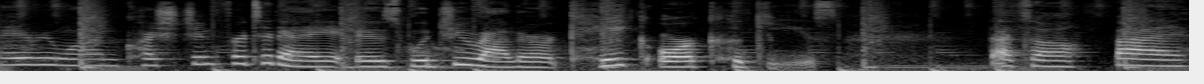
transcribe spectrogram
Hey everyone, question for today is would you rather cake or cookies? That's all. Bye.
